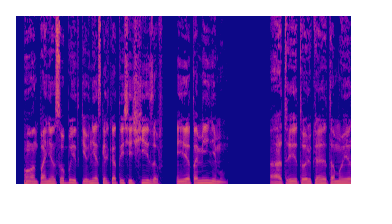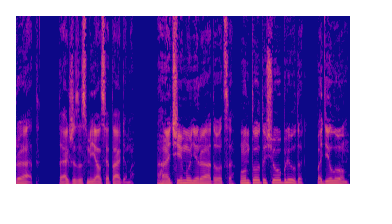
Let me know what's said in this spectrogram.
— «он понес убытки в несколько тысяч хизов, и это минимум». «А ты только этому и рад», — также засмеялся Тагома. «А чему не радоваться? Он тот еще ублюдок. По делам».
